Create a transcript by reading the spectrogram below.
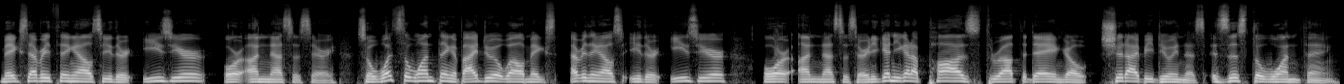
makes everything else either easier or unnecessary. So, what's the one thing if I do it well makes everything else either easier or unnecessary. And again, you got to pause throughout the day and go, should I be doing this? Is this the one thing?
